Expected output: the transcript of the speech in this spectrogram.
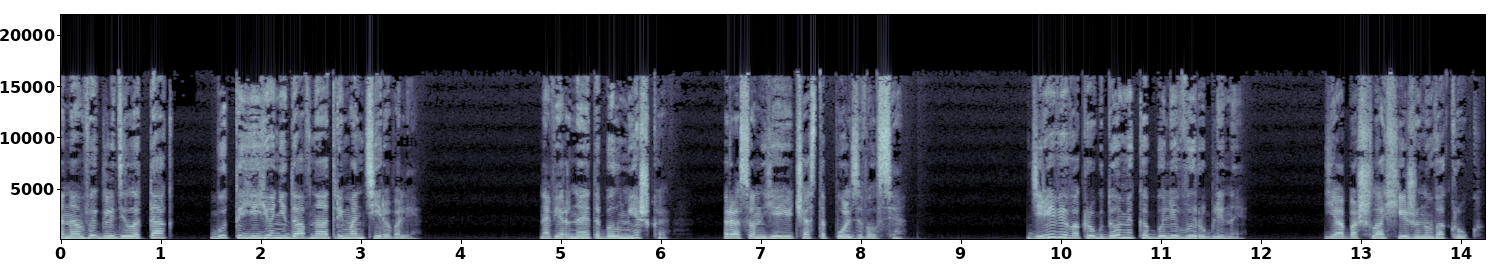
Она выглядела так, будто ее недавно отремонтировали. Наверное, это был Мешка, раз он ею часто пользовался. Деревья вокруг домика были вырублены. Я обошла хижину вокруг.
